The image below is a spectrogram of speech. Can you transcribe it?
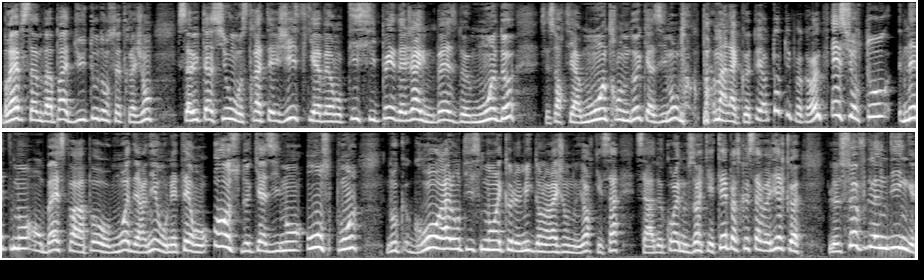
Bref, ça ne va pas du tout dans cette région. Salutations aux stratégistes qui avaient anticipé déjà une baisse de moins 2. C'est sorti à moins 32 quasiment, donc pas mal à côté, un tout petit peu quand même. Et surtout, nettement en baisse par rapport au mois dernier, où on était en hausse de quasiment 11 points. Donc gros ralentissement économique dans la région de New York. Et ça, ça a de quoi nous inquiéter parce que ça veut dire que le soft landing,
